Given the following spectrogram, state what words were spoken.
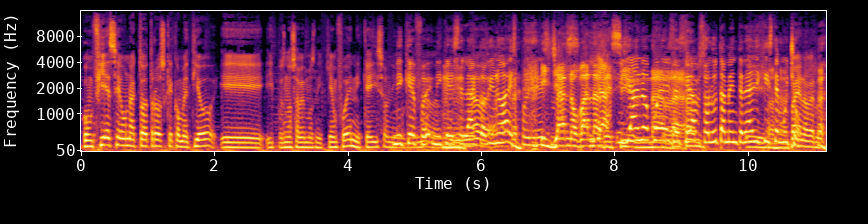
confiese un acto atroz que cometió eh, y pues no sabemos ni quién fue, ni qué hizo, ni, Ni qué fue, nada. ni qué es el acto, y no hay spoilers Y ya más. no van a Ya. decir Y ya no puedes decir absolutamente nada, Y- dijiste mucho. Vayan a verla.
